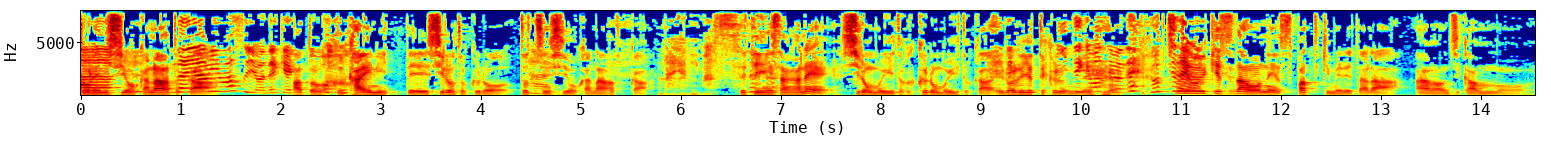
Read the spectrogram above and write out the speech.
どれにしようかなとか悩みますよね結構。あと服買いに行って白と黒どっちにしようかなとか、悩みます。で店員さんがね白もいいとか黒もいいとかいろいろ言ってくるんで言ってきますよね。どっちそういう決断をねスパッと決めれたらあの時間も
